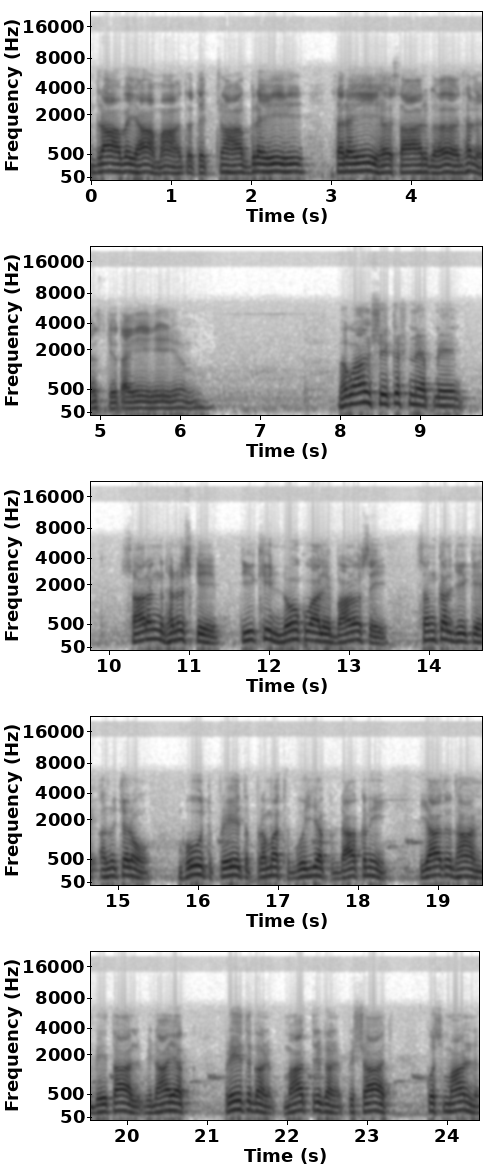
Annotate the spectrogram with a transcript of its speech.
द्रावयामात तीक्ष्णाग्रैः सरैः सार्गधनुच्युत भगवान श्री कृष्ण ने अपने सारंग धनुष के तीखी नोक वाले बाणों से शंकर जी के अनुचरों भूत, प्रेत, प्रमथ, गुह्यक, डाकनी यातधान बेताल, विनायक, प्रेतगण, मातृगण, पिशाच, कुष्मांड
